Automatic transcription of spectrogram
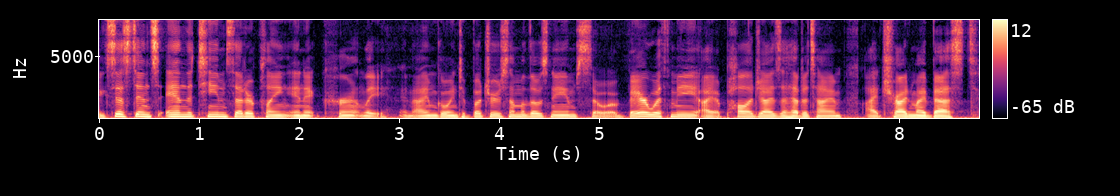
existence and the teams that are playing in it currently. And I'm going to butcher some of those names, so uh, bear with me. I apologize ahead of time. I tried my best.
